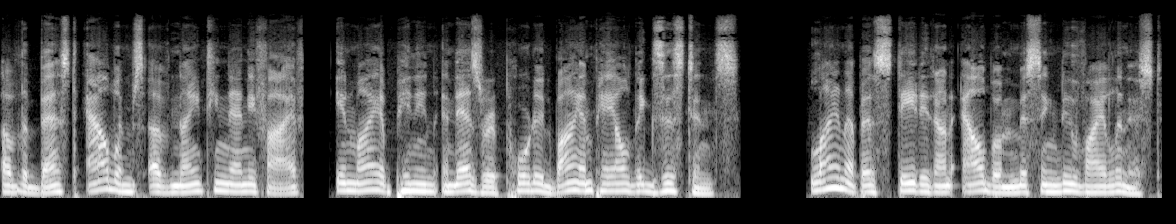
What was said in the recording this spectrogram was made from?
Of the best albums of 1995, in my opinion and as reported by Impaled Existence, Lineup as stated on album Missing New Violinist.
